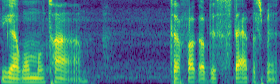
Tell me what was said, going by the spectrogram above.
You got one more time to fuck up this establishment,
